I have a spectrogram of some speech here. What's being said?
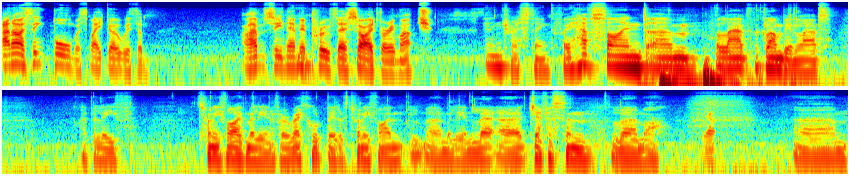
And I think Bournemouth may go with them. I haven't seen them improve their side very much. Interesting. They have signed um, the lad, the Colombian lad, I believe, 25 million for a record bid of 25 million. uh, million. Uh, Jefferson Lerma. Yeah. Um,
